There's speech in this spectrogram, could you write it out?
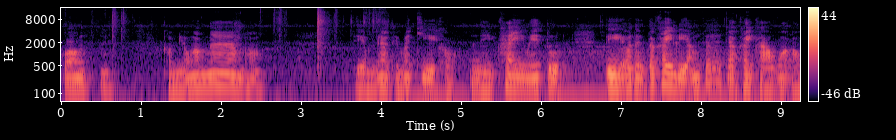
กล้องเขาเหนียวงามๆพอเตรียมแนวที่มาจีเขานี่ไข่เมตุด ตีเอาถึงตะไคร่เหลียงเถอะจะไข่ขาวว่าเอา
